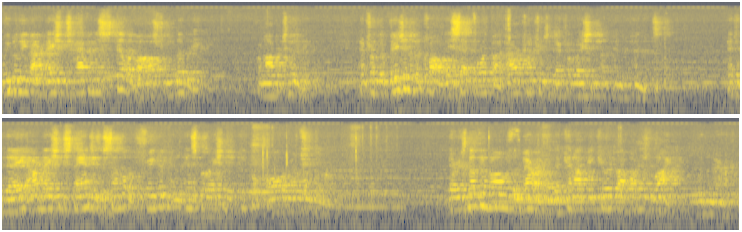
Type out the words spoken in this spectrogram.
We believe our nation's happiness still evolves from liberty, from opportunity, and from the vision of equality set forth by our country's Declaration of Independence. And today, our nation stands as a symbol of freedom and inspiration to people all around the world. There is nothing wrong with America that cannot be cured by what is right with America.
